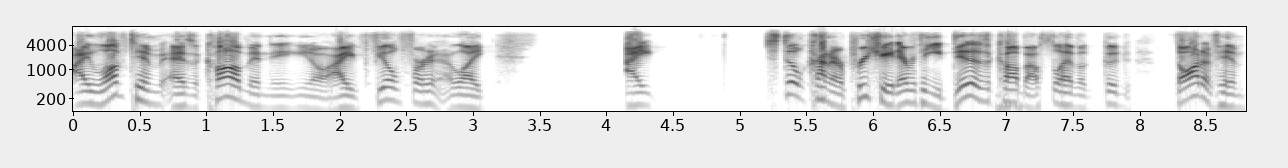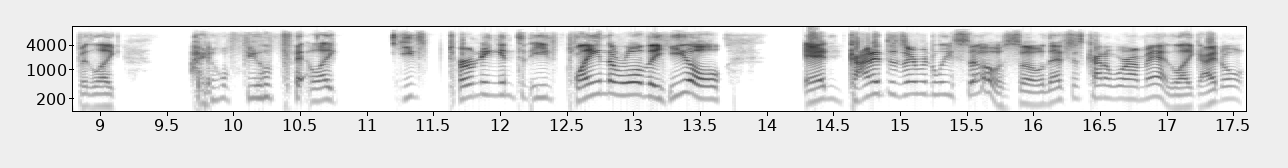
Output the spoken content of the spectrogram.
I, I loved him as a Cub, and you know I feel for him. like I still kind of appreciate everything he did as a Cub. I'll still have a good thought of him, but like I don't feel like he's turning into he's playing the role of the heel and kind of deservedly so. So that's just kind of where I'm at. Like I don't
